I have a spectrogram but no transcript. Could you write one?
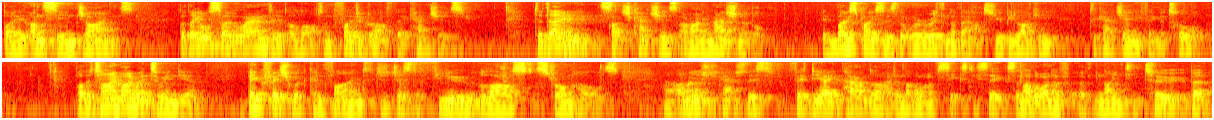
by unseen giants, but they also landed a lot and photographed their catches. Today, such catches are unimaginable. In most places that were written about, you'd be lucky to catch anything at all. By the time I went to India, big fish were confined to just a few last strongholds. Uh, I managed to catch this 58 pounder, I had another one of 66, another one of, of 92, but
